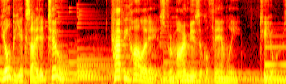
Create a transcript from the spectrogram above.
You'll be excited too! Happy holidays from our musical family to yours.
